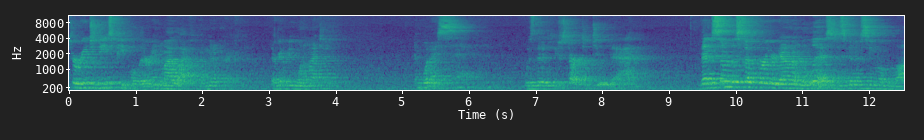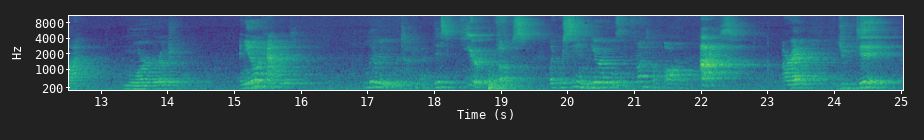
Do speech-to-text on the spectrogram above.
to reach these people that are in my life. I'm going to pray. They're going to be one of my team. And what I said was that if you start to do that, then some of the stuff further down on the list is going to seem a lot more approachable. And you know what happened? Literally, we're talking about this year, folks. Like we're seeing miracles in front of our eyes. All right? You did it.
